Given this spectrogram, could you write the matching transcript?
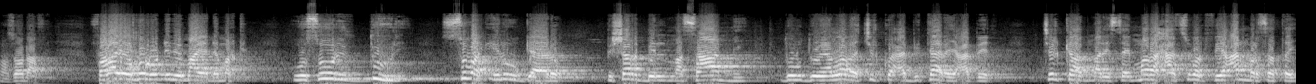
waan soo dhaafay. Falaa yaduru dhibi maayo dhe marka wusuuli duhri subag inuu gaadho bisharbi lmasaami dulduleelada jirku cabitaan ay cabbeen. Jirkaad marisay madaxaad subag fiican marsatay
